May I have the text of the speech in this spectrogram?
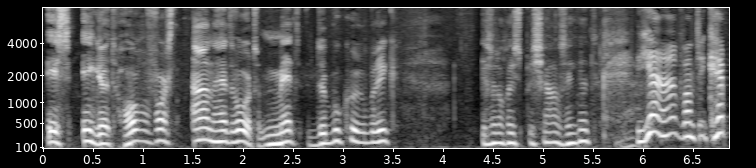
is Ingrid Horvorst aan het woord met de boekenrubriek. Is er nog iets speciaals, Ingrid? Ja, want ik heb,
